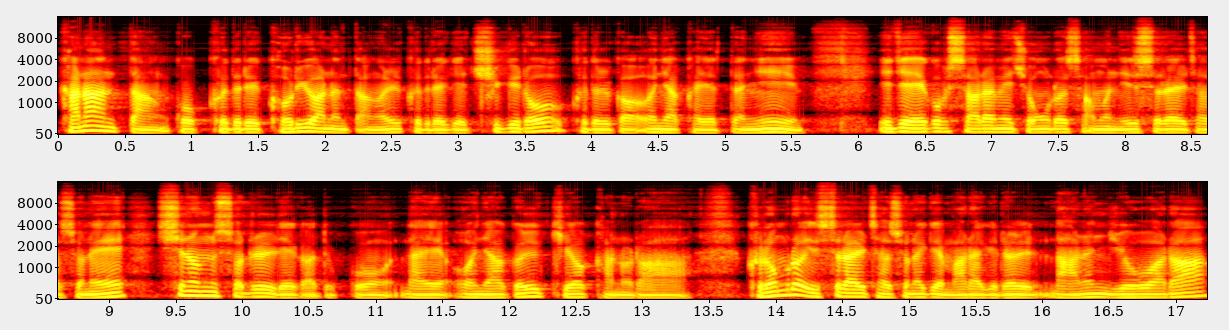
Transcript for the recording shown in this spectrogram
가나안 땅 곧 그들이 거류하는 땅을 그들에게 주기로 그들과 언약하였더니 이제 애굽 사람의 종으로 삼은 이스라엘 자손의 신음 소리를 내가 듣고 나의 언약을 기억하노라. 그러므로 이스라엘 자손에게 말하기를 나는 여호와라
